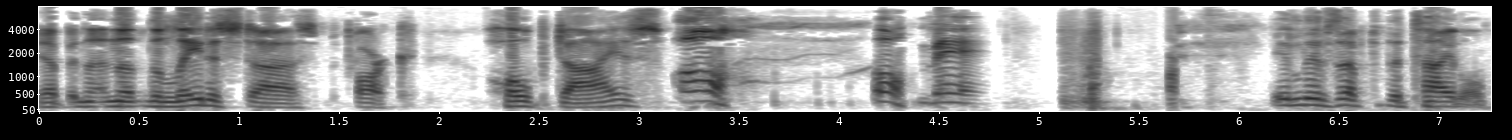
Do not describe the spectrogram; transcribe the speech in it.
Yep, and the, the, latest uh, arc, Hope Dies. Oh, oh man, it lives up to the title.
